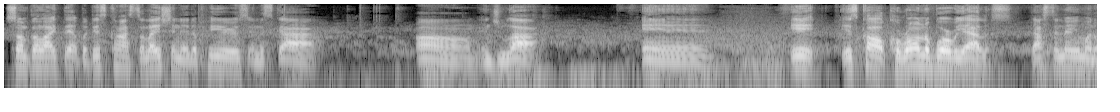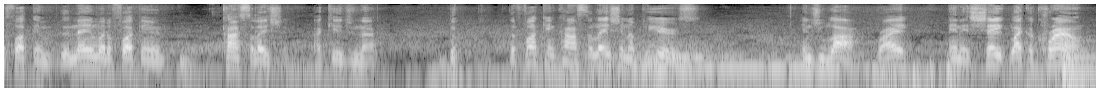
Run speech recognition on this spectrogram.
something like that, but this constellation it appears in the sky um in July. And it it's called Corona Borealis. That's the name of the fucking the name of the fucking constellation. I kid you not. The the fucking constellation appears in July, right? And it's shaped like a crown.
